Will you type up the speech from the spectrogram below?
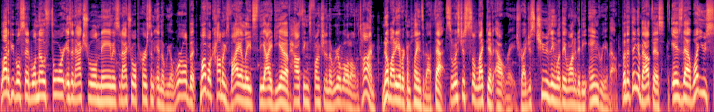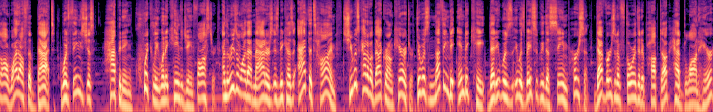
a lot of people said, well, no, Thor is an actual name, it's an actual person in the real world, but Marvel Comics violates the idea of how things function in the real world all the time. Nobody ever complains about that. So it's just selective outrage, right? Just choosing what they wanted to be angry about. But the thing about this is that what you saw right off the bat were things just happening quickly when it came to Jane Foster. And the reason why that matters is because at the time, she was kind of a background character. There was nothing to indicate that it was it was basically the same person. That version of Thor that had popped up had blonde hair.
